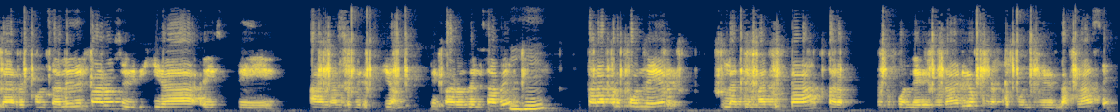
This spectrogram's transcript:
la responsable del faro, se dirigirá este, a la subdirección de faros del saber para proponer la temática, para proponer el horario, para proponer la clase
